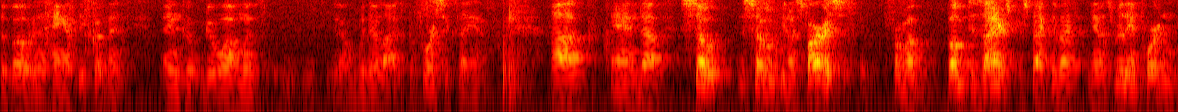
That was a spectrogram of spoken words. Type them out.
the boat and they hang up the equipment and go, go on with, you know, with their lives before six AM. Uh, and, uh, so, so, you know, as far as, from a boat designer's perspective, I, you know, it's really important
